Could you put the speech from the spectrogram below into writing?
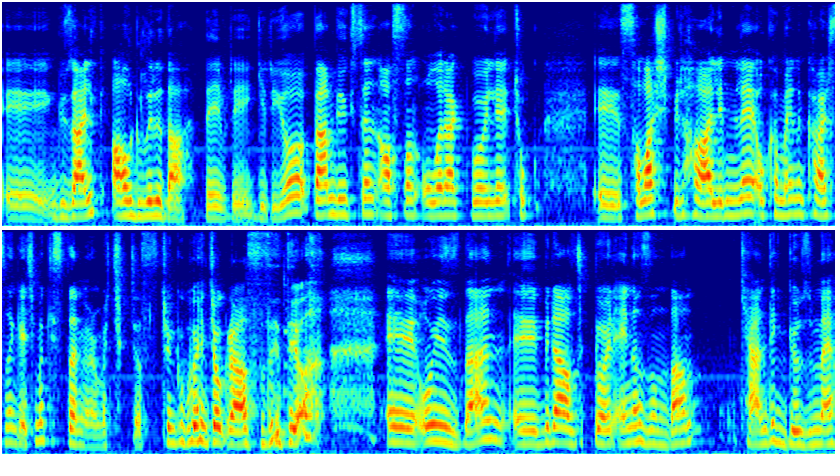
e, güzellik algıları da devreye giriyor. Ben Büyüksel'in aslan olarak böyle çok e, salaş bir halimle o kameranın karşısına geçmek istemiyorum açıkçası. Çünkü bu beni çok rahatsız ediyor. e, o yüzden e, birazcık böyle en azından kendi gözüme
